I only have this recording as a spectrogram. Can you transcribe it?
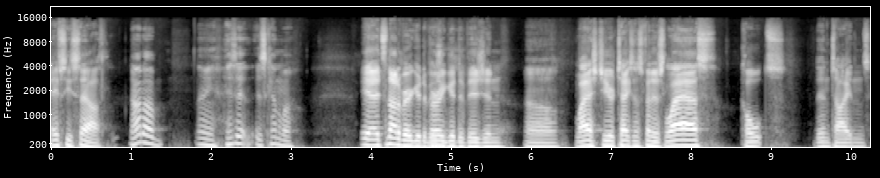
AFC South, not a, eh, is it? It's kind of a Yeah, it's not a very good division. very good division. Uh, last year, Texans finished last, Colts, then Titans,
